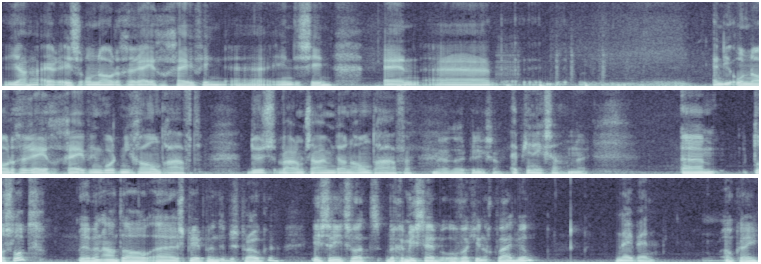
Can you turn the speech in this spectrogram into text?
ja, er is onnodige regelgeving in de zin. En, en die onnodige regelgeving wordt niet gehandhaafd. Dus waarom zou je hem dan handhaven? Ja, daar heb je niks aan. Heb je niks aan. Nee. Ehm, tot slot, we hebben een aantal eh, speerpunten besproken. Is er iets wat we gemist hebben of wat je nog kwijt wil? Nee, Ben. Oké.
